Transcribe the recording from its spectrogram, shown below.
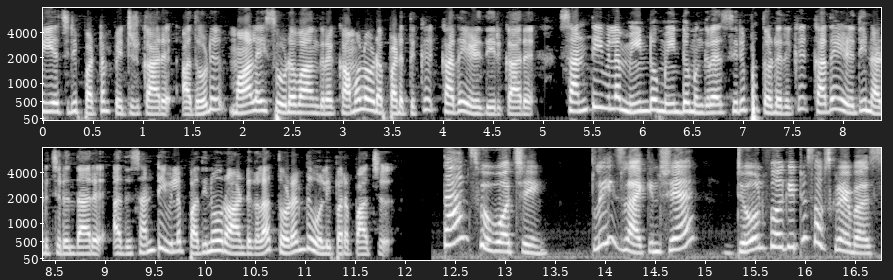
பிஹெச்டி பட்டம் பெற்றிருக்காரு. அதோடு மாலை சூடவாங்கிற கமலோட படத்துக்கு கதை எழுதியிருக்காரு. சன் சன் டிவில மீண்டும் மீண்டும்ங்கிற சிரிப்பு தொடருக்கு கதை எழுதி நடிச்சிருந்தாரு. அது சன் டிவில பதினோரு ஆண்டுகளா தொடர்ந்து ஒளிபரப்பாச்சு. Thanks for வாட்சிங் please like and share Don't forget to subscribers.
